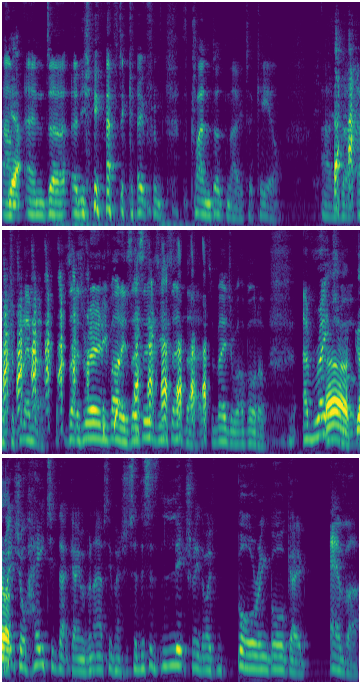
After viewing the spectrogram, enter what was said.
Um, Yeah. And uh, and you have to go from Llandudno to Keele. And, uh, and to Plymouth, so it's really funny. So as soon as you said that, it's amazing what I thought of. And Rachel, Oh, Rachel hated that game of an absolute passion. She said, "This is literally the most boring board game ever."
